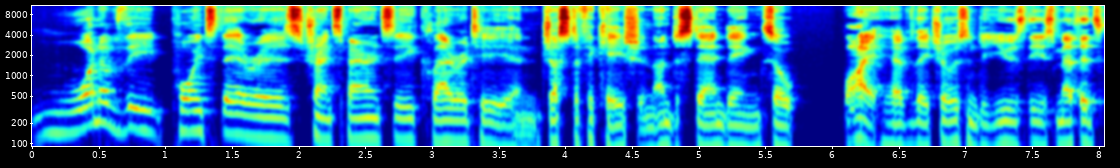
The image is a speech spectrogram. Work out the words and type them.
one of the points there is transparency, clarity, and justification, understanding. So, why have they chosen to use these methods?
